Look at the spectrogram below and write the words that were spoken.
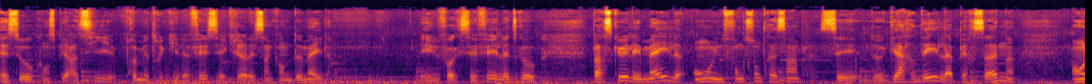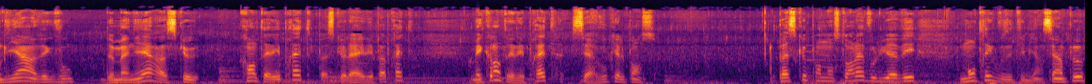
euh, SEO Conspiracy. Premier truc qu'il a fait, c'est écrire les 52 mails. Et une fois que c'est fait, let's go. Parce que les mails ont une fonction très simple, c'est de garder la personne en lien avec vous. de manière à ce que quand elle est prête, parce que là elle n'est pas prête, mais quand elle est prête, c'est à vous qu'elle pense. Parce que pendant ce temps-là, vous lui avez montré que vous étiez bien. C'est un peu,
